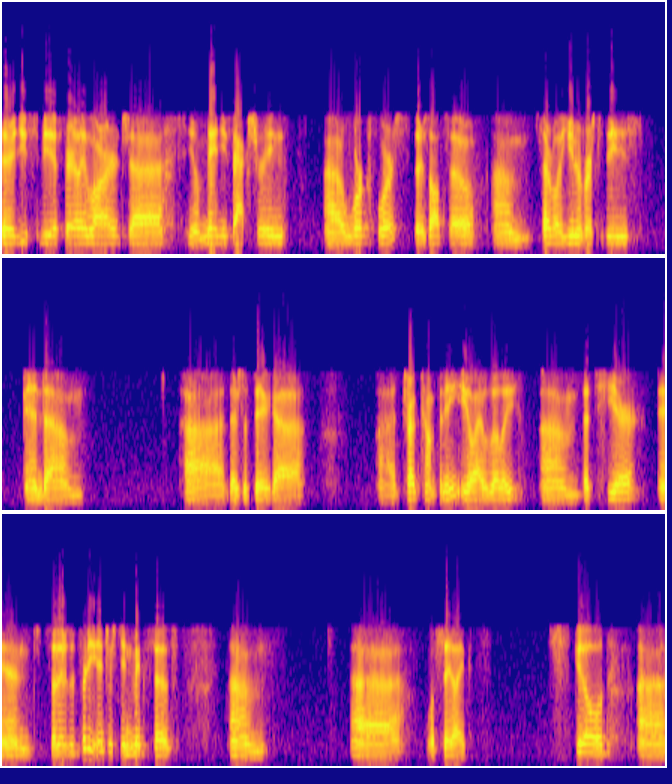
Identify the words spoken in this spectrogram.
there used to be a fairly large, uh, you know, manufacturing uh, workforce. There's also um, several universities, and um, uh, there's a big uh, uh, drug company, Eli Lilly, um, that's here, and so there's a pretty interesting mix of, um, uh, let's say, like skilled uh,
